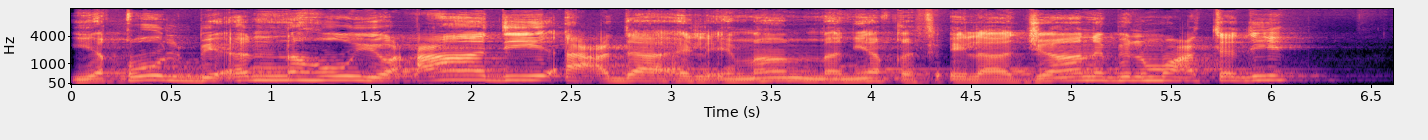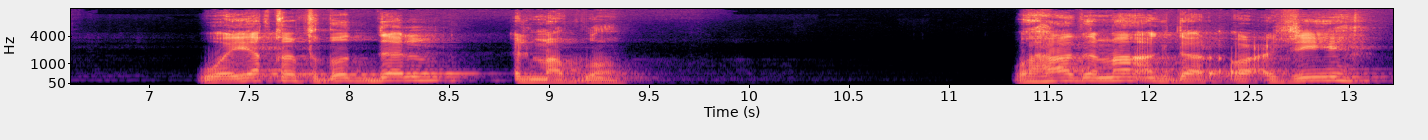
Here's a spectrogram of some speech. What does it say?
يقول بأنه يعادي أعداء الإمام من يقف إلى جانب المعتدي ويقف ضد المظلوم. وهذا ما أقدر أعزيه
